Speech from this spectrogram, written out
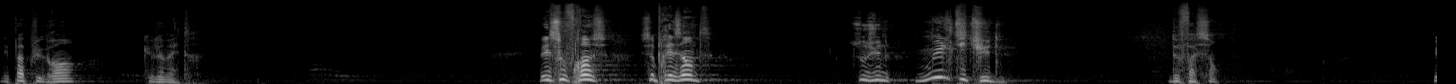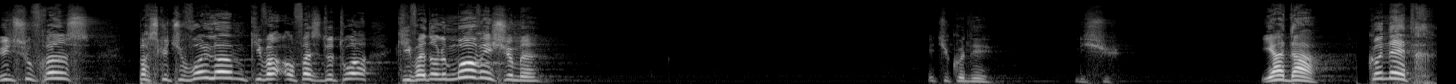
n'est pas plus grand que le maître. Les souffrances se présentent sous une multitude de façon. Une souffrance parce que tu vois l'homme qui va en face de toi, qui va dans le mauvais chemin. Et tu connais l'issue. Yada, connaître.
